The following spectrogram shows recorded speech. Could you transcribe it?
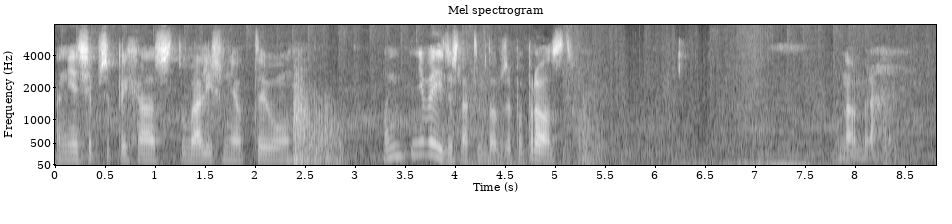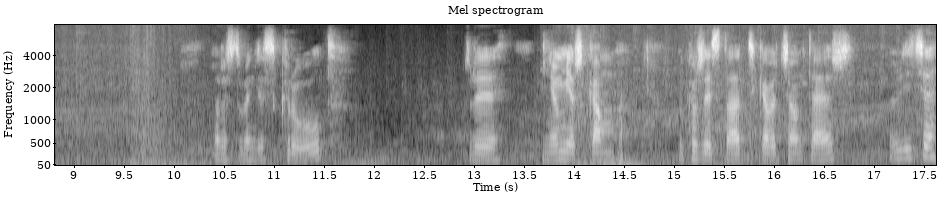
A nie się przypychasz, tu walisz mnie od tyłu. No nie wyjdziesz na tym dobrze, po prostu. Dobra. Teraz tu będzie skrót, który nie umieszkam wykorzystać. Ciekawe czy on też. No widzicie?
